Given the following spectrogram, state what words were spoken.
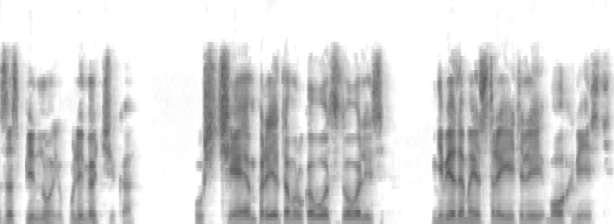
за спиной у пулеметчика. Уж чем при этом руководствовались неведомые строители, бог весть.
